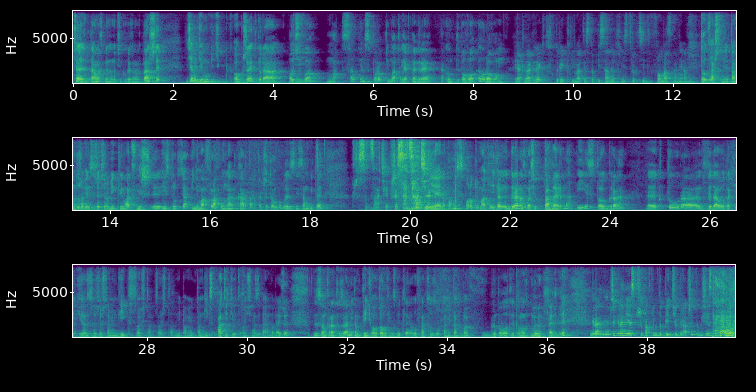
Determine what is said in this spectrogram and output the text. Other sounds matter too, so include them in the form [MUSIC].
Cześć, witam Was w kolejnym odcinku Grata na planszy. Dzisiaj będziemy mówić o grze, która, o dziwo, ma całkiem sporo klimatu jak na grę taką typowo eurową. Jak na grę, w której klimat jest opisany w instrukcji dwoma zdaniami. To właśnie, tam dużo więcej rzeczy robi klimat niż y, instrukcja i nie ma flafu na kartach, także tam w ogóle jest niesamowite. Przesadzacie, przesadzacie. Nie, no tam jest sporo klimatu i ta gra nazywa się Taverna i jest to gra, która wydało takie jakieś coś, coś tam Geeks, coś tam, coś tam, nie pamiętam, Geeks Attitude oni się nazywają bodajże. Są Francuzami, tam pięciu autorów jak zwykle u Francuzów, oni tam chyba grupowo tylko mogą [LAUGHS] wymyślać gry. Gra, czy gra nie jest przypadkiem do pięciu graczy, to by się zgadzało.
